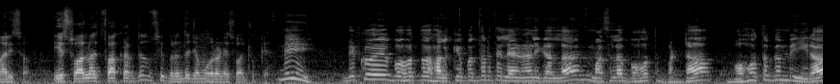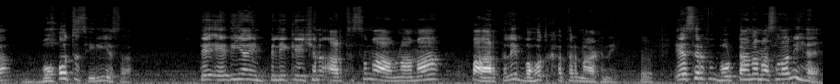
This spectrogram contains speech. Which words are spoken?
ਮਾਲੀ ਸਾਹਿਬ ਇਹ ਸਵਾਲ ਨਾਲ ਇਤਫਾਕ ਰੱਖਦੇ ਤੁਸੀਂ? ਬਲਿੰਦਰ ਜੰਮੂ ਹਰਨ ਨੇ ਸਵਾਲ ਚੁੱਕਿਆ। ਨਹੀਂ ਦੇਖੋ ਇਹ ਬਹੁਤ ਹਲਕੇ ਪੱਧਰ ਤੇ ਲੈਣ ਵਾਲੀ ਗੱਲ ਆ। ਮਸਲਾ ਬਹੁਤ ਵੱਡਾ ਬਹੁਤ ਗੰਭੀਰ ਆ ਬਹੁਤ ਸੀਰੀਅਸ ਆ। ਤੇ ਇਹਦੀਆਂ ਇੰਪਲੀਕੇਸ਼ਨ ਅਰਥ ਸੰਭਾਵਨਾਵਾਂ ਭਾਰਤ ਲਈ ਬਹੁਤ ਖਤਰਨਾਕ ਨੇ। ਇਹ ਸਿਰਫ ਵੋਟਾਂ ਦਾ ਮਸਲਾ ਨਹੀਂ ਹੈ।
